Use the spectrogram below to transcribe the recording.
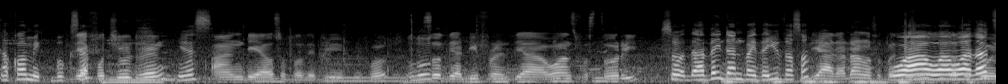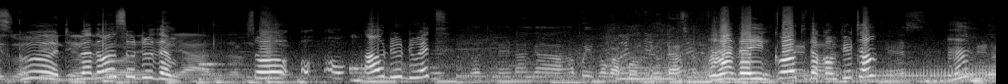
A comic books. They are eh? for children. Yes. And they are also for the people. Mm -hmm. So they are different. They are ones for story. So are they done by the youth also? Yeah, they're done also by the Wow, youth. wow, wow, are that's are good. You are the ones who do them. Yeah. So oh, oh, how do you do it? Uh-huh, they go to the computer. Yes. Uh-huh.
